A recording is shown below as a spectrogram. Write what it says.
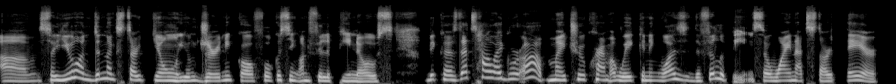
Um, so yun dun nag-start yung yung journey ko focusing on Filipinos because that's how I grew up. My true crime awakening was in the Philippines so why not start there?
